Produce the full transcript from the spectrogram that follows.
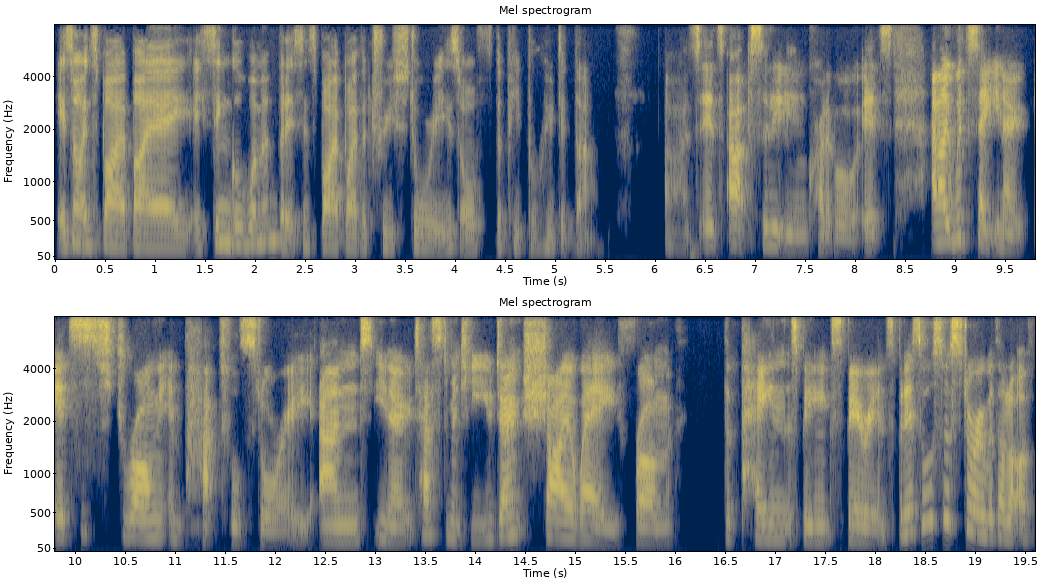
it's not inspired by a, a single woman, but it's inspired by the true stories of the people who did that. Oh, it's it's absolutely incredible. It's and I would say, you know, it's a strong, impactful story. And, you know, testament to you, you don't shy away from the pain that's being experienced, but it's also a story with a lot of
